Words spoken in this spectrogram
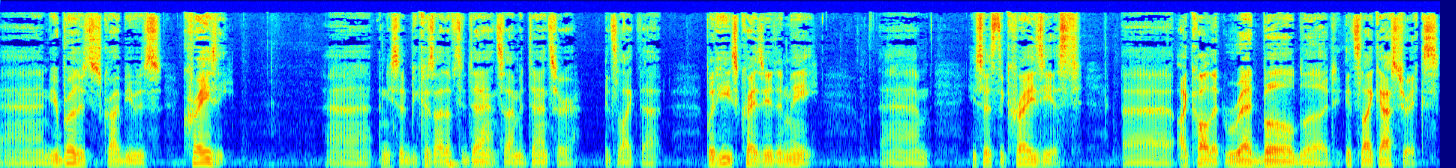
Um, your brothers describe you as crazy, uh, and he said because I love to dance, I'm a dancer. It's like that, but he's crazier than me. Um, he says the craziest. Uh, I call it Red Bull blood. It's like Asterix.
